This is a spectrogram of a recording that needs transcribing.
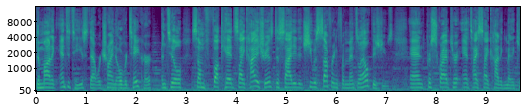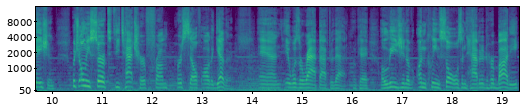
demonic entities that were trying to overtake her until some fuckhead psychiatrist decided that she was suffering from mental health issues and prescribed her antipsychotic medication, which only served to detach her from herself altogether and it was a wrap after that. Okay, a legion of unclean souls inhabited her body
